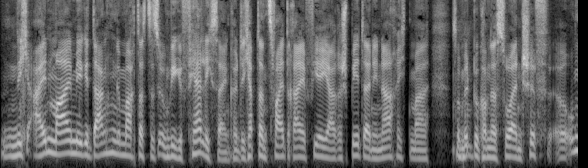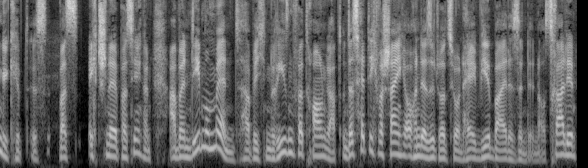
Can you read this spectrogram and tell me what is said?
nicht einmal mir Gedanken gemacht, dass das irgendwie gefährlich sein könnte. Ich habe dann zwei, drei, vier Jahre später in den Nachrichten mal so mhm. mitbekommen, dass so ein Schiff äh, umgekippt ist, was echt schnell passieren kann. Aber in dem Moment habe ich ein Riesenvertrauen gehabt. Und das hätte ich wahrscheinlich auch in der Situation, hey, wir beide sind in Australien,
